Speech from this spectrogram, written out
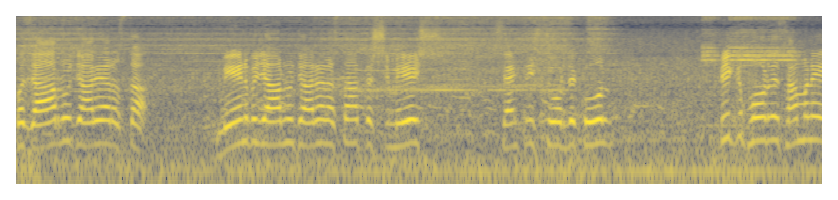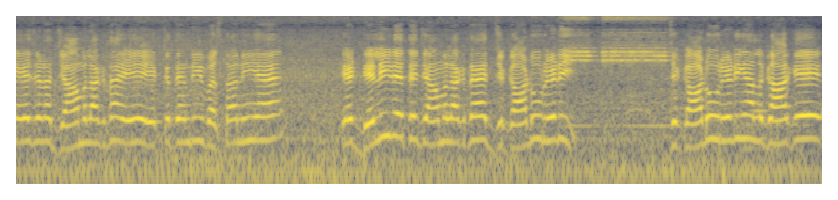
ਬਾਜ਼ਾਰ ਨੂੰ ਜਾ ਰਿਹਾ ਰਸਤਾ। ਮੇਨ ਬਾਜ਼ਾਰ ਨੂੰ ਜਾ ਰਿਹਾ ਰਸਤਾ ਦਸ਼ਮੇਸ਼ ਸੈਂਟਰੀ ਸਟੋਰ ਦੇ ਕੋਲ। ਬਿਗ ਫੋਰ ਦੇ ਸਾਹਮਣੇ ਇਹ ਜਿਹੜਾ ਜਾਮ ਲੱਗਦਾ, ਇਹ ਇੱਕ ਦਿਨ ਦੀ ਅਵਸਥਾ ਨਹੀਂ ਹੈ। ਇਹ ਡੇਲੀ ਦੇ ਇੱਥੇ ਜਾਮ ਲੱਗਦਾ ਹੈ, ਜਗਾੜੂ ਰੇੜੀ ਜਗਾੜੂ ਰੇੜੀਆਂ ਲਗਾ ਕੇ,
